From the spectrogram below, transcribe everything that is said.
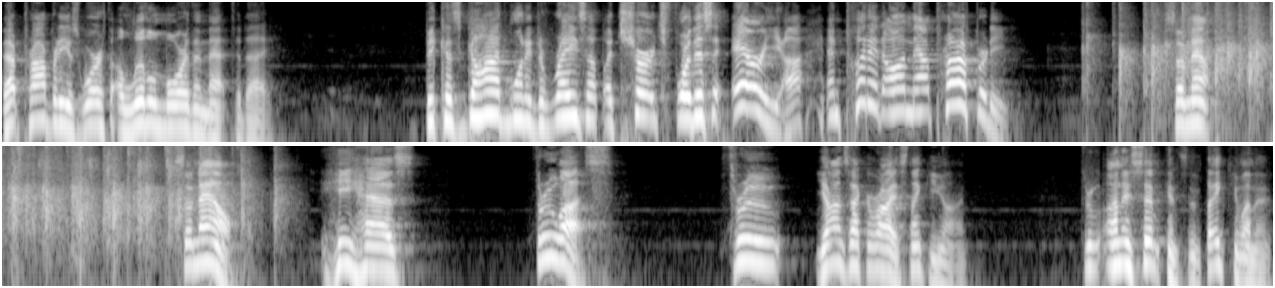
That property is worth a little more than that today. Because God wanted to raise up a church for this area and put it on that property. So now, so now, he has, through us, through Jan Zacharias, thank you, Jan, through Anna Simpkinson, thank you, Anna,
